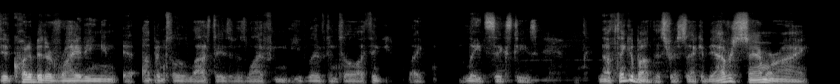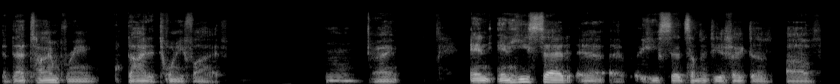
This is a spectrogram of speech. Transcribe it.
did quite a bit of writing and up until the last days of his life, and he lived until I think like late 60s. Now, think about this for a second. The average samurai at that time frame died at 25, Mhm. right? And and he said uh, he said something to the effect of of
